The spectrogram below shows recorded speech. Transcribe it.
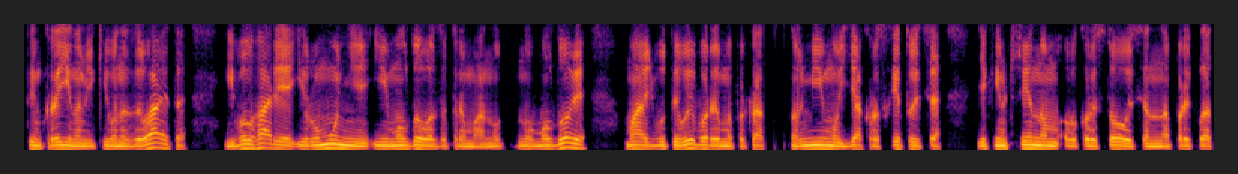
тим країнам, які ви називаєте, і Болгарія, і Румунія, і Молдова, зокрема. Ну, ну в Молдові мають бути вибори. Ми прекрасно розуміємо, як розхитується, яким чином використовується, наприклад,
